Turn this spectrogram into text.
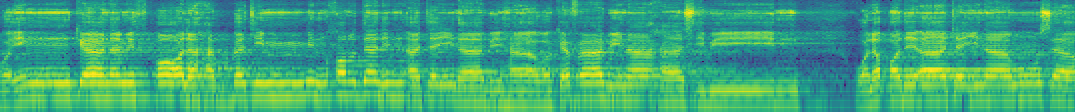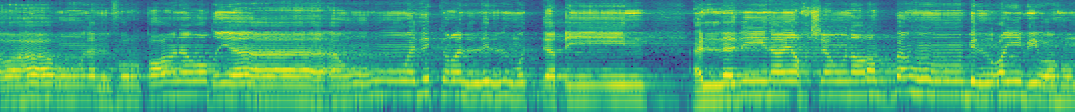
وإن كان مثقال حبة من خردل أتينا بها وكفى بنا حاسبين. ولقد آتينا موسى وهارون الفرقان وضياء وذكرا للمتقين. الذين يخشون ربهم بالغيب وهم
